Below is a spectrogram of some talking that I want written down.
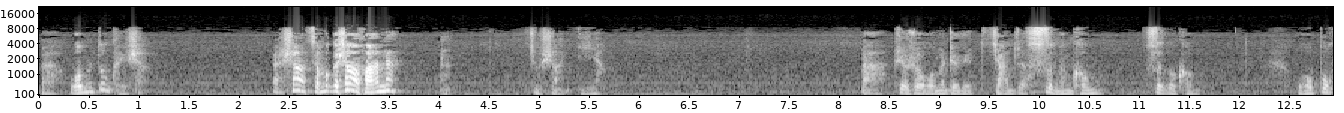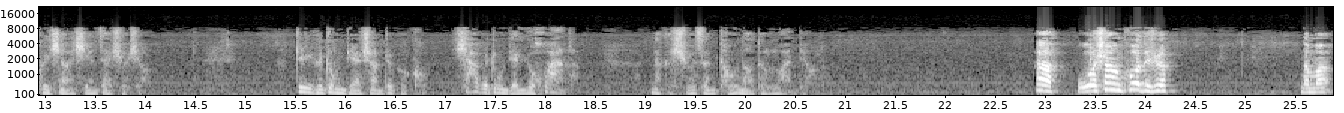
啊，我们都可以上啊。上怎么个上法呢？就上一样啊。比如说我们这个讲这四门科目，四个科目，我不会像现在学校。这个重点上这个课，下个重点又换了，那个学生头脑都乱掉了。啊，我上课的时候，那么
